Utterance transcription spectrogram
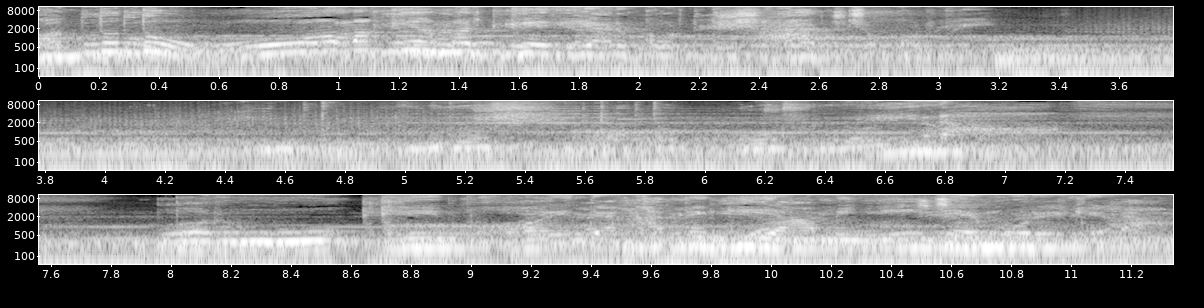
অন্তত ও আমাকে আমার কেরিয়ার করতে সাহায্য করবে। কিন্তু সেটা তো করলোই না। বরং ওকে ভয় দেখাতে গিয়ে আমি নিজে মরে গেলাম।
